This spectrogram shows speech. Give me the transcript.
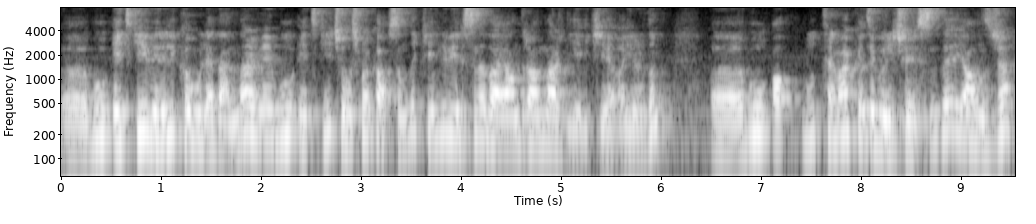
e, e, bu etkiyi verili kabul edenler ve bu etkiyi çalışma kapsamında kendi verisine dayandıranlar diye ikiye ayırdım. Ee, Bu, bu temel kategori içerisinde yalnızca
